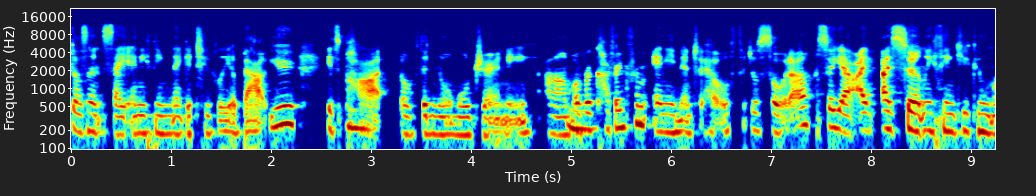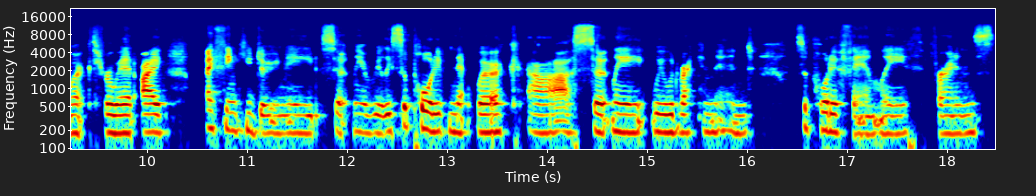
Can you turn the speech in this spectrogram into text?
doesn't say anything negatively about you. It's mm. part of the normal journey um, mm. of recovering from any mental health disorder. So yeah, I, I certainly think you can work through it. I I think you do need certainly a really supportive network. Uh, certainly, we would recommend supportive family, friends,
